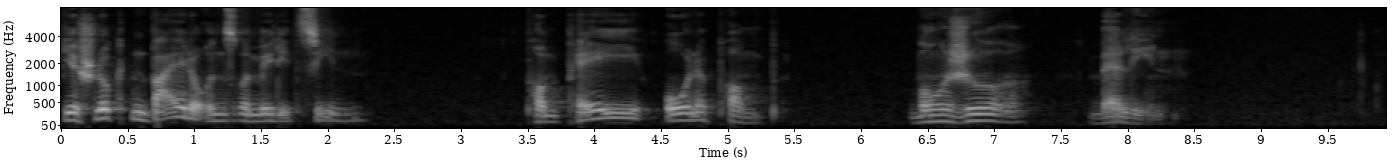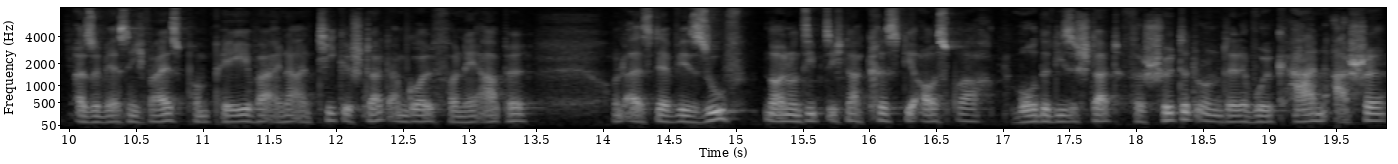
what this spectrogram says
Wir schluckten beide unsere Medizin. Pompeii ohne Pomp. Bonjour, Berlin. Also wer es nicht weiß, Pompeji war eine antike Stadt am Golf von Neapel. Und als der Vesuv 79 nach Christi ausbrach, wurde diese Stadt verschüttet und unter der Vulkanasche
